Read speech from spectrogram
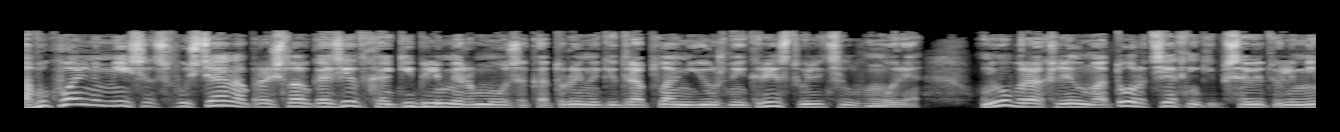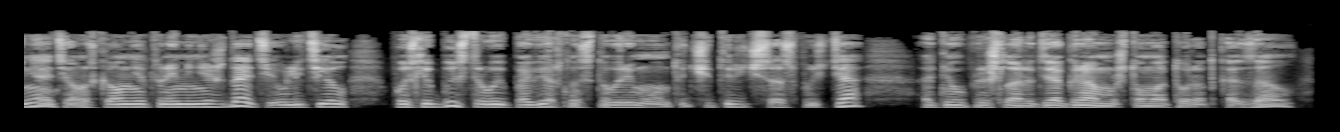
А буквально месяц спустя она прочла в газетах о гибели Мермоза, который на гидроплане «Южный крест» вылетел в море. У него барахлил мотор, техники посоветовали менять, а он сказал, нет времени ждать, и улетел после быстрого и поверхностного ремонта. Четыре часа спустя от него пришла радиограмма, что мотор отказал –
